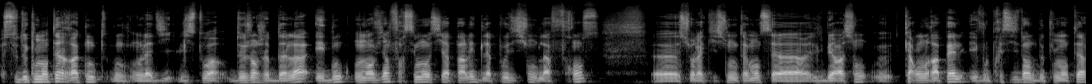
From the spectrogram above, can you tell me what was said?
Ce documentaire raconte, on l'a dit, l'histoire de Georges Abdallah, et donc on en vient forcément aussi à parler de la position de la France euh, sur la question notamment de sa libération, euh, car on le rappelle, et vous le précisez dans le documentaire,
